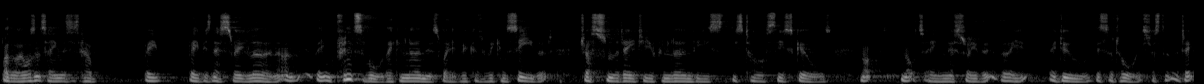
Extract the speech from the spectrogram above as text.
by the way, I wasn't saying this is how babies necessarily learn. in principle, they can learn this way because we can see that just from the data you can learn these, these tasks, these skills. Not, not saying necessarily that they, they do this at all, it's just that the,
